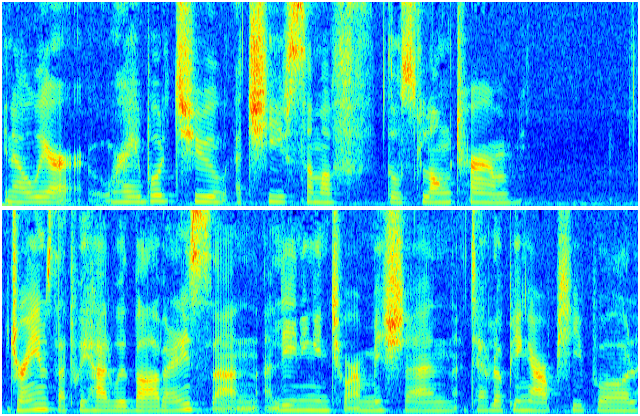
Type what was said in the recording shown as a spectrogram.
you know we are we're able to achieve some of those long-term dreams that we had with Bob and Allison, leaning into our mission, developing our people,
